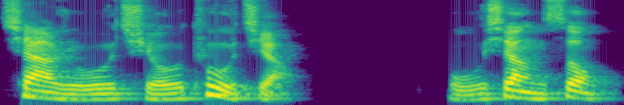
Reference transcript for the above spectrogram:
恰如求兔角。无相送。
